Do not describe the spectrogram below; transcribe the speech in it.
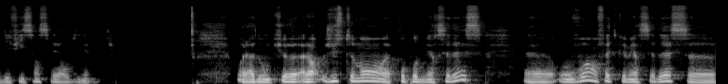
d'efficience aérodynamique. Voilà, donc euh, alors justement à propos de Mercedes, euh, on voit en fait que Mercedes euh,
